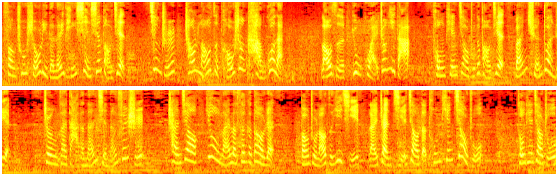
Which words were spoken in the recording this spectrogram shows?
放出手里的雷霆现仙宝剑，径直朝老子头上砍过来。老子用拐杖一打，通天教主的宝剑完全断裂。正在打得难解难分时，阐教又来了三个道人，帮助老子一起来战截教的通天教主。通天教主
